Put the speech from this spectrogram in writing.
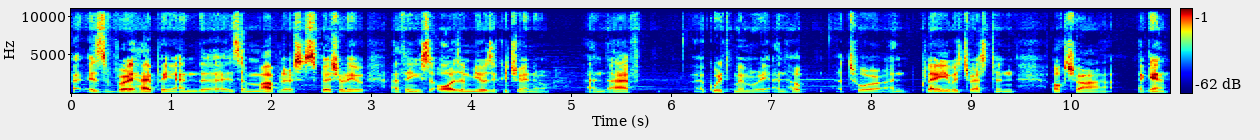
Uh, it's very happy and uh, it's marvelous. Especially, I think it's all the music genre, and I have a great memory and hope a tour and play with Dresden Orchestra again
